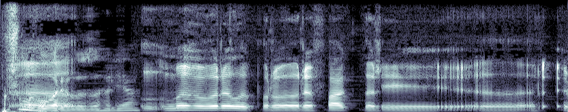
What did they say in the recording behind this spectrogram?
Про що ми е, говорили взагалі? а? Ми говорили про refactor і е, А.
